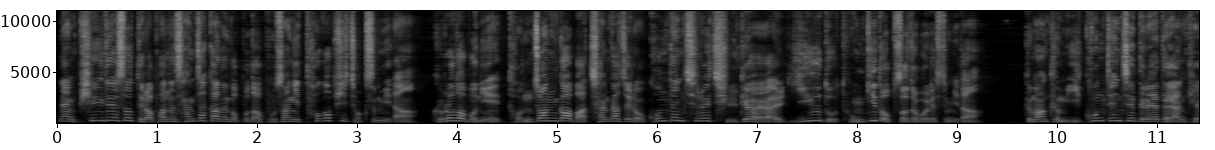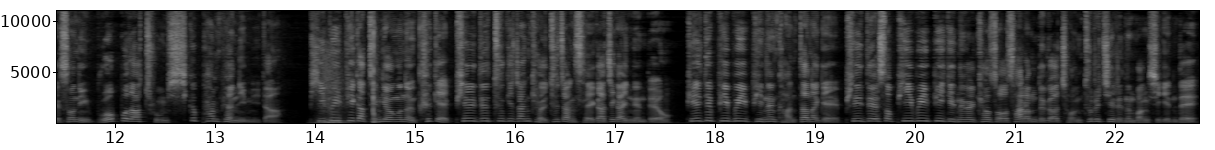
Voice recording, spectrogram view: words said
그냥 필드에서 drop하는 상자 까는 것보다 보상이 턱없이 적습니다. 그러다보니 dungeon과 마찬가지로 콘텐츠를 즐겨야 할 이유도 동기도 없어져 버렸습니다 그만큼 이 콘텐츠들에 대한 개선이 무엇보다 좀 시급한 편입니다. PVP 같은 경우는 크게 필드 투기장 결투장 3가지가 있는데요. 필드 PVP는 간단하게 필드에서 PVP 기능을 켜서 사람들과 전투를 치르는 방식인데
